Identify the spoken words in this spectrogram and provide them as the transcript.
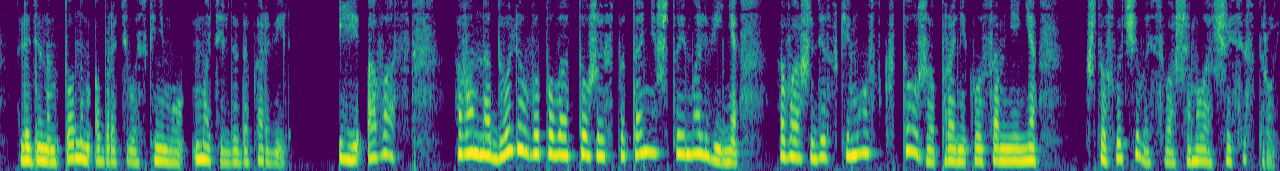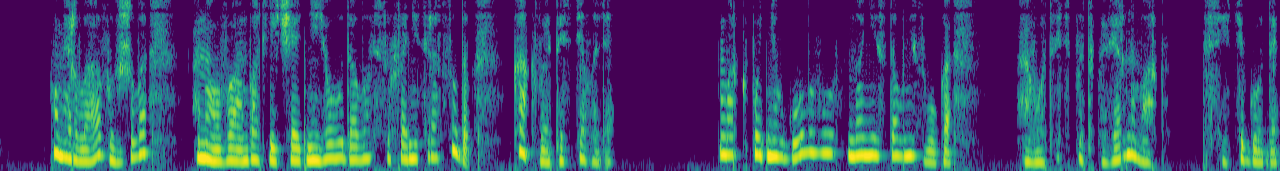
— ледяным тоном обратилась к нему Матильда де Карвиль. «И о вас. Вам на долю выпало то же испытание, что и Мальвине. Ваш детский мозг тоже проникло сомнение, что случилось с вашей младшей сестрой. Умерла, выжила, но вам, в отличие от нее, удалось сохранить рассудок. Как вы это сделали?» Марк поднял голову, но не издал ни звука. «Вот ведь пытка, верно, Марк? Все эти годы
